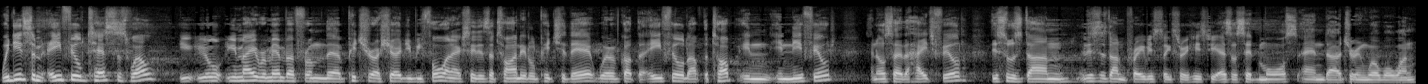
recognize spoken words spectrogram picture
We did some E-field tests as well. You, you, you, may remember from the picture I showed you before, and actually there's a tiny little picture there where we've got the E-field up the top in, in near field and also the H-field. This was done, this is done previously through history, as I said, Morse and uh, during World War One.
